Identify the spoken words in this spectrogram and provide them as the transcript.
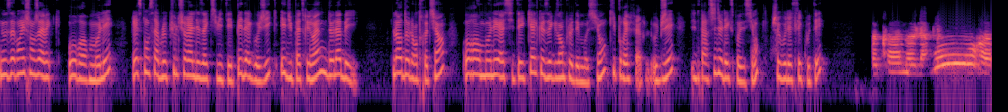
nous avons échangé avec Aurore Mollet, responsable culturelle des activités pédagogiques et du patrimoine de l'abbaye. Lors de l'entretien, Aurore Mollet a cité quelques exemples d'émotions qui pourraient faire l'objet d'une partie de l'exposition. Je vous laisse l'écouter. comme euh, l'amour, euh,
